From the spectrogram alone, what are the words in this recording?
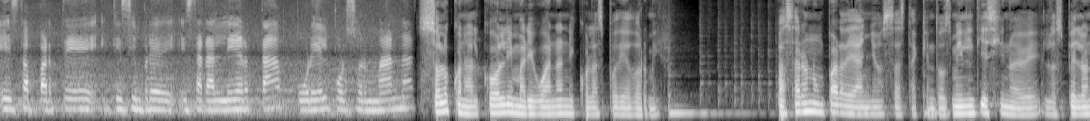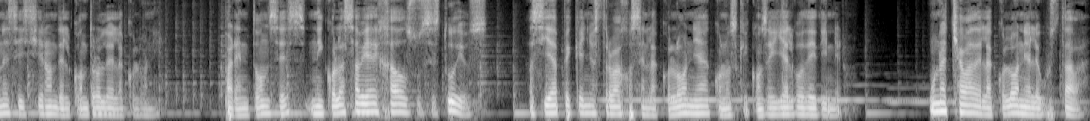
esta parte que siempre estar alerta por él, por su hermana. Solo con alcohol y marihuana Nicolás podía dormir. Pasaron un par de años hasta que en 2019 los pelones se hicieron del control de la colonia. Para entonces, Nicolás había dejado sus estudios. Hacía pequeños trabajos en la colonia con los que conseguía algo de dinero. Una chava de la colonia le gustaba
